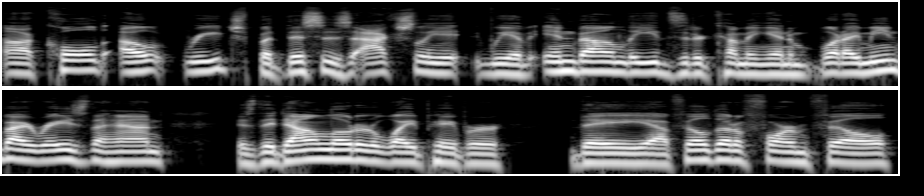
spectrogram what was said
uh, cold outreach, but this is actually we have inbound leads that are coming in. What I mean by raise the hand is they downloaded a white paper they uh, filled out a form fill.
